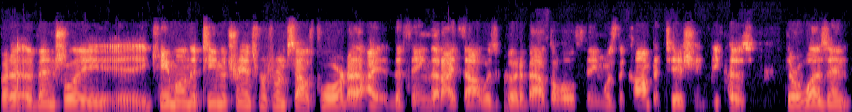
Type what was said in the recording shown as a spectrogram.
but uh, eventually uh, came on the team and transfer from South Florida. I, the thing that I thought was good about the whole thing was the competition because there wasn't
